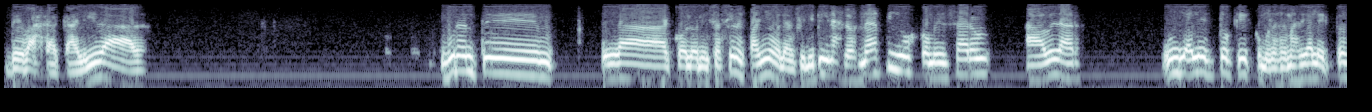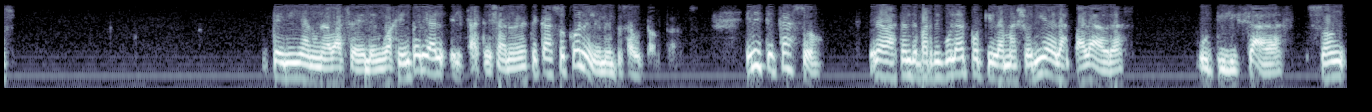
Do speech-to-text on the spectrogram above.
de baja calidad. Durante la colonización española en Filipinas, los nativos comenzaron a hablar un dialecto que, como los demás dialectos, tenían una base de lenguaje imperial, el castellano en este caso, con elementos autóctonos. En este caso era bastante particular porque la mayoría de las palabras utilizadas son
